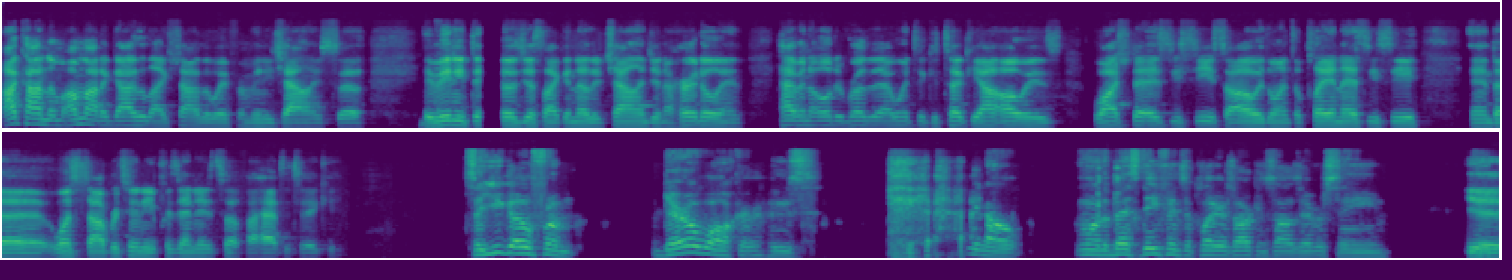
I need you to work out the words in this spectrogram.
I kind of I'm not a guy who like shies away from any challenge. So if anything, it was just like another challenge and a hurdle. And having an older brother that went to Kentucky, I always watched the SEC, so I always wanted to play in the SEC. And uh, once the opportunity presented itself, I had to take it. So you go from Darrell Walker, who's you know one of the best defensive players Arkansas has ever seen. Yeah,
